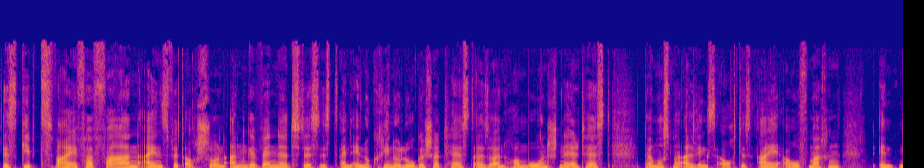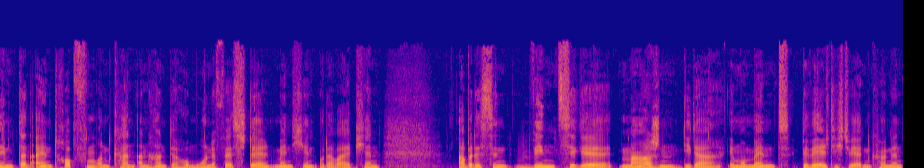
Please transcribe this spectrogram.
Es gibt zwei Verfahren. Eins wird auch schon angewendet. Das ist ein endokrinologischer Test, also ein Hormonschnelltest. Da muss man allerdings auch das Ei aufmachen, entnimmt dann einen Tropfen und kann anhand der Hormone feststellen, Männchen oder Weibchen. Aber das sind winzige Margen, die da im Moment bewältigt werden können.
